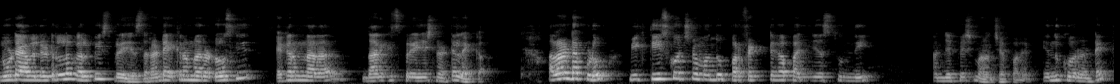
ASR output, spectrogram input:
నూట యాభై లీటర్లో కలిపి స్ప్రే చేస్తారు. అంటే ఎకరంన్నర డోస్కి ఎకరంన్నర దానికి స్ప్రే చేసినట్టే లెక్క. అలాంటప్పుడు మీకు తీసుకొచ్చిన మందు పర్ఫెక్ట్గా పనిచేస్తుంది అని చెప్పేసి మనం చెప్పలేం. ఎందుకు అనంటే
